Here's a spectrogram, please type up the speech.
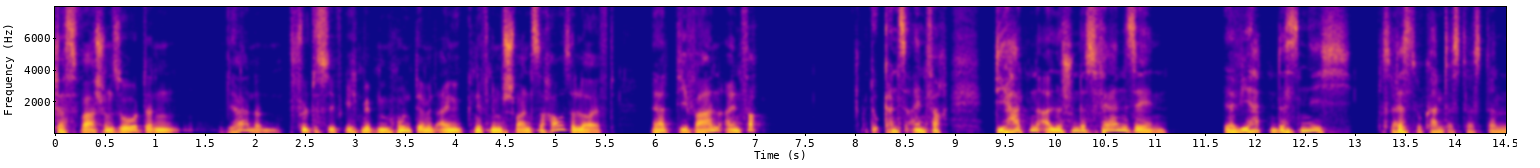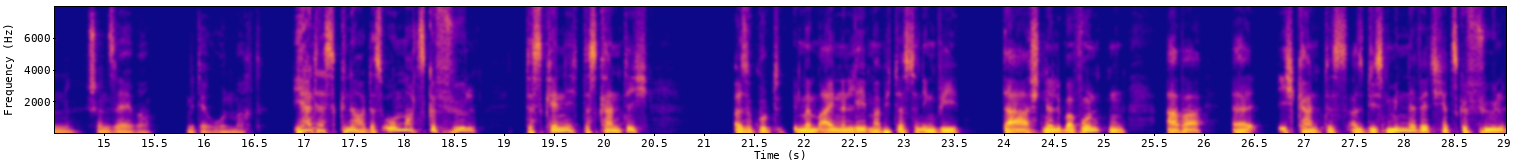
das war schon so, dann, ja, dann fühlt es sich wirklich mit dem Hund, der mit eingekniffenem Schwanz nach Hause läuft. Ja, die waren einfach, du ganz einfach, die hatten alle schon das Fernsehen. Ja, wir hatten das nicht. Das heißt, Das- du kanntest das dann schon selber mit der Ohnmacht. Ja, das genau, das Ohnmachtsgefühl, das kenne ich, das kannte ich. Also gut, in meinem eigenen Leben habe ich das dann irgendwie da schnell überwunden. Aber äh, ich kannte das, also dieses Minderwertigkeitsgefühl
